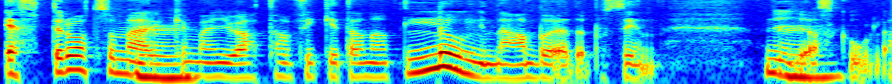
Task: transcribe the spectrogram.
efteråt så märker man ju att han fick ett annat lugn när han började på sin nya skola.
